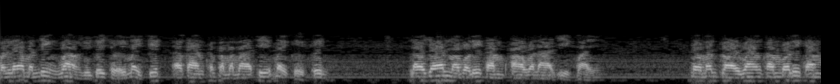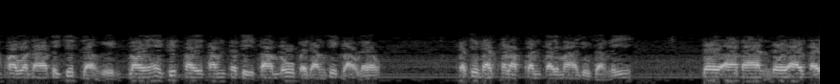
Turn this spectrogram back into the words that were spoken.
มันแล้วมันนิ่งว่างอยู่เฉยๆไม่คิด อาการขันสมาธิไม่เกิดขึ้น เราย้อนมาบริกรรมภาวนาอีกใหม่เมื่อมันปล่อยวางคำบริกรรมภาวนาไปคิดอย่างอื่น ปล่อยให้คิดไปทำสติตามรู้ไปดังที่กล่าวแล้ว ปฏิบัติสลับกันไปมาอยู่อย่างนี้ โดยอาการโดยอาศัย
